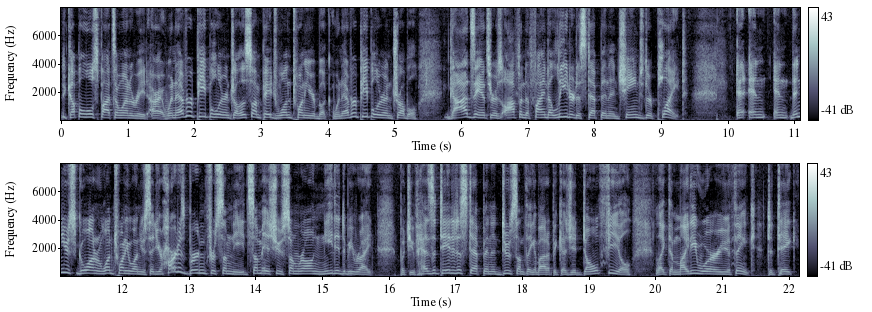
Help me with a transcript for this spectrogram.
a couple of little spots I want to read. All right, whenever people are in trouble, this is on page 120 of your book. Whenever people are in trouble, God's answer is often to find a leader leader to step in and change their plight. And, and, and then you go on in 121. You said your heart is burdened for some need, some issue, some wrong needed to be right, but you've hesitated to step in and do something about it because you don't feel like the mighty warrior you think to take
